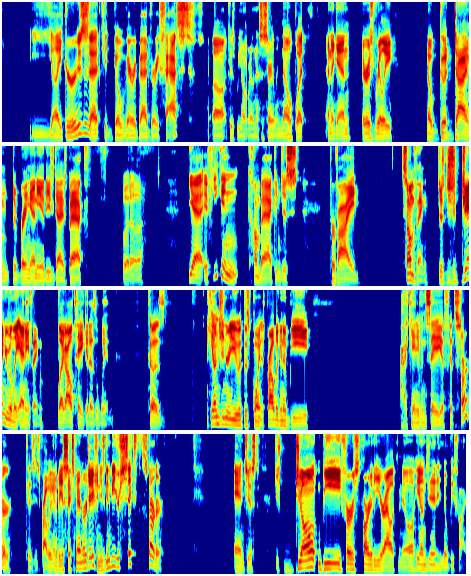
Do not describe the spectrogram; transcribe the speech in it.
yikers, that could go very bad very fast because uh, we don't really necessarily know. But, and again, there is really no good time to bring any of these guys back. But, uh, yeah, if he can come back and just provide something just, just genuinely anything, like I'll take it as a win. Because Hyunjin Ryu at this point is probably going to be, I can't even say a fifth starter because he's probably going to be a six man rotation. He's going to be your sixth starter. And just, just don't be first part of the year Alek Manoah Hyunjin, and you'll be fine.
